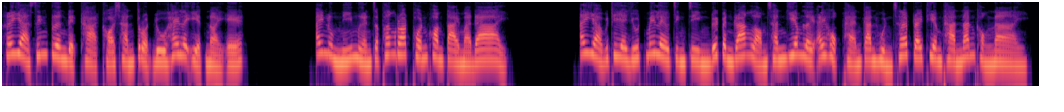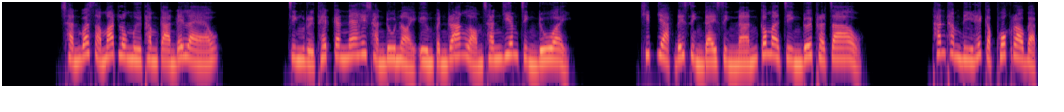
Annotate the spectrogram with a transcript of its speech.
เฮ้ยอย่าสิ้นเปลืองเด็ดขาดขอฉันตรวจดูให้ละเอียดหน่อยเอ๊ะ ไอ้หนุ่มนี้เหมือนจะเพิ่งรอดพ้นความตายมาได้ ไอ้อย่าวิทยายุทธไม่เลวจริง ๆ ด้วยเป็นร่างหลอมชั้นเยี่ยมเลยไอ้หกแผนการหุ่นเชิดไร้เทียมทานนั่นของนาย ฉันว่าสามารถลงมือทำการได้แล้ว จริงหรือเท็จกันแน่ให้ฉันดูหน่อยอืมเป็นร่างหลอมชั้นเยี่ยมจริงด้วย คิดอยากได้สิ่งใดสิ่งนั้นก็มาจริงด้วยพระเจ้า ท่านทำดีให้กับพวกเราแบบ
